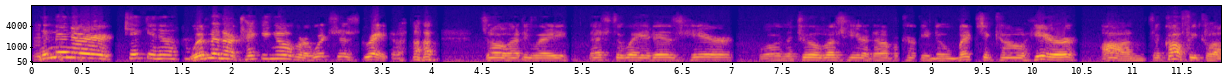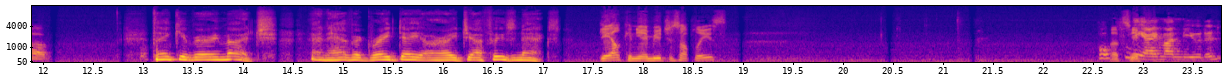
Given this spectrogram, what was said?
Women are taking a women are taking over, which is great. so anyway, that's the way it is here for the two of us here at Albuquerque, New Mexico, here on the Coffee Club. Thank you very much. And have a great day. All right, Jeff, who's next? Gail, can you unmute yourself, please? Hopefully, I'm unmuted.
